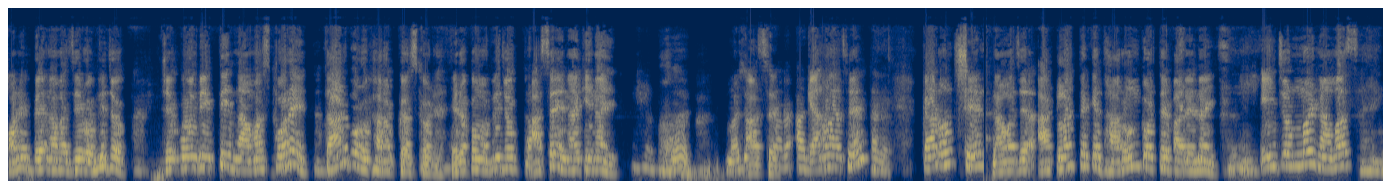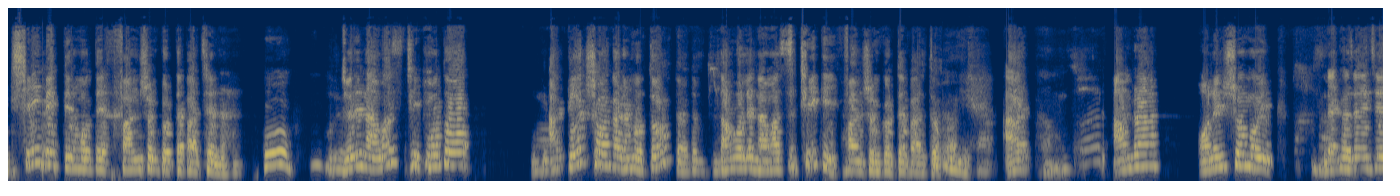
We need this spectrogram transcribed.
অনেক বেনামাজের অভিযোগ যে কোন ব্যক্তি নামাজ পড়ে তারপরও খারাপ কাজ করে। এরকম অভিযোগ আছে নাকি নাই? আছে। কেন আছে? কারণ সে নামাজের আখলাক থেকে ধারণ করতে পারে নাই। এই জন্যই নামাজ সেই ব্যক্তির মধ্যে ফাংশন করতে পারছে না। যদি নামাজ ঠিক মতো আখলাক সহকারে হতো, তাহলে নামাজ ঠিকই ফাংশন করতে পারতো। আর আমরা অনেক সময় দেখা যায় যে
